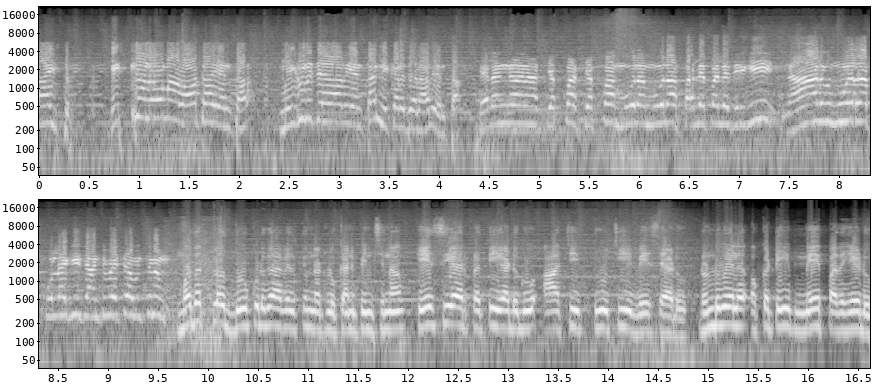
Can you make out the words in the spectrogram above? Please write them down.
మా ఇష్టం. ఇట్లలో మా వాటా ఎంత? మిగులు జనాలు ఎంత? నికర జనాలు ఎంత? తెలంగాణ చెప్ప చెప్ప మూల మూల పల్లె పల్లె తిరిగి నాలుగు మూలల పుల్లగీసి అంటిపెట్టే ఉంచినాం. మొదట్లో దూకుడుగా వెళ్తున్నట్లు కనిపించిన కేసీఆర్ ప్రతి అడుగు ఆచి తూచి వేశాడు. రెండు వేల ఒకటి మే పదిహేడు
